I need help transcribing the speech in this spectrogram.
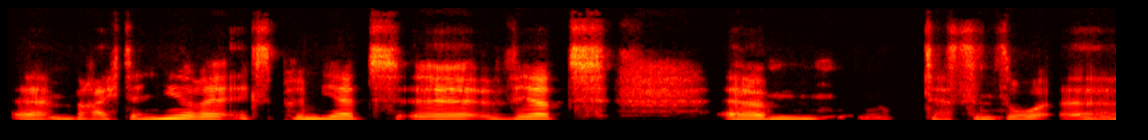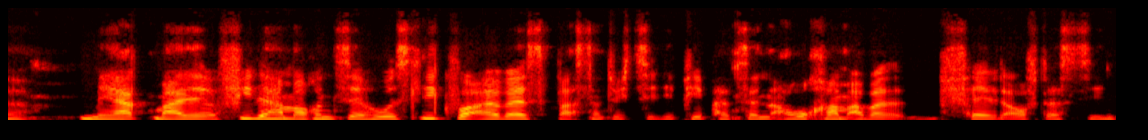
äh, im Bereich der Niere exprimiert äh, wird. Ähm, das sind so äh, Merkmale. Viele haben auch ein sehr hohes Liquoreiweiß, was natürlich CDP-Patienten auch haben, aber fällt auf, dass sie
